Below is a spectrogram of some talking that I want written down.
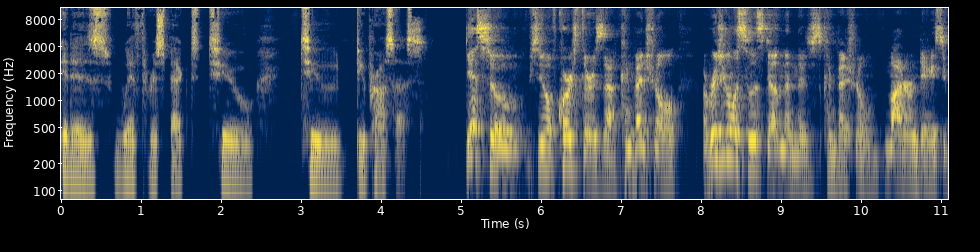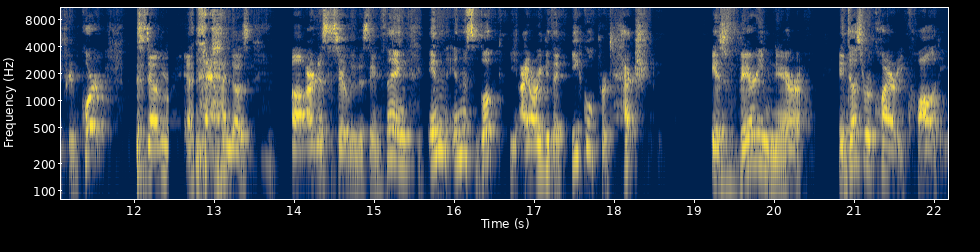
it is with respect to to due process? Yes. So, you know, of course, there's a conventional originalist wisdom and there's conventional modern day Supreme Court wisdom, and, and, those uh, aren't necessarily the same thing. In in this book, I argue that equal protection is very narrow. It does require equality,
